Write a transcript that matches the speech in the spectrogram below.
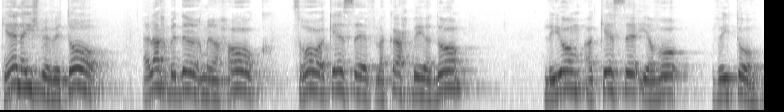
כן האיש בביתו, הלך בדרך מרחוק, צרור הכסף לקח בידו, ליום הכסה יבוא ואיתו.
